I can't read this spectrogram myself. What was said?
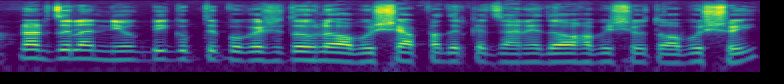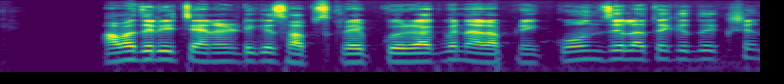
আপনার জেলার নিয়োগ বিজ্ঞপ্তি প্রকাশিত হলে অবশ্যই আপনাদেরকে জানিয়ে দেওয়া হবে, সেহেতু অবশ্যই আমাদের এই চ্যানেলটিকে সাবস্ক্রাইব করে রাখবেন। আর আপনি কোন জেলা থেকে দেখছেন,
